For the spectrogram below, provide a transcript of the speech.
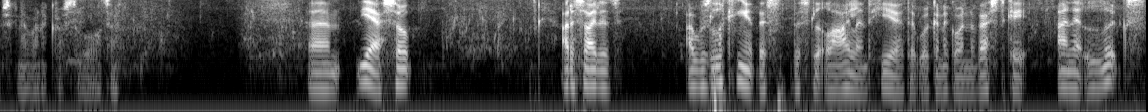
just going to run across the water. Um, yeah, so I decided I was looking at this this little island here that we're going to go and investigate, and it looks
